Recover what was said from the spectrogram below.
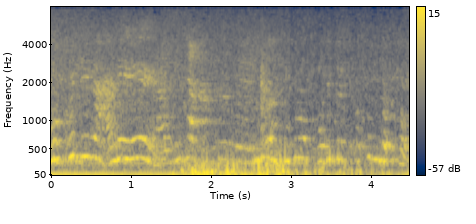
더 크지는 않아. 아, 진짜 안 크고요. 이건 그 거 거리도 조금 더 커.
